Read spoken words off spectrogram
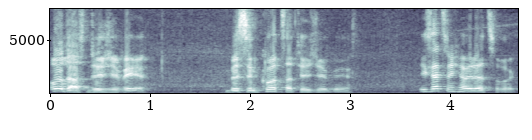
Oh, da ist ein TGW. Ein bisschen kurzer TGW. Ich setz mich mal wieder zurück.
